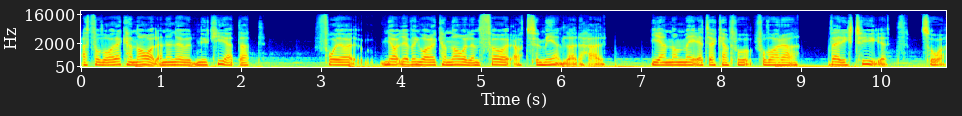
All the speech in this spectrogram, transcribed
Att få vara kanalen, en ödmjukhet. Att får jag, jag, jag vill vara kanalen för att förmedla det här genom mig. Att jag kan få, få vara verktyget. Så.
